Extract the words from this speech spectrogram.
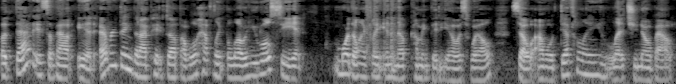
But that is about it. Everything that I picked up, I will have linked below. You will see it more than likely in an upcoming video as well. So I will definitely let you know about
